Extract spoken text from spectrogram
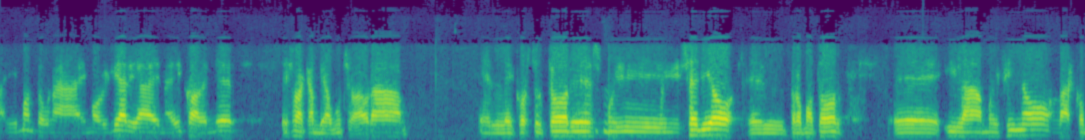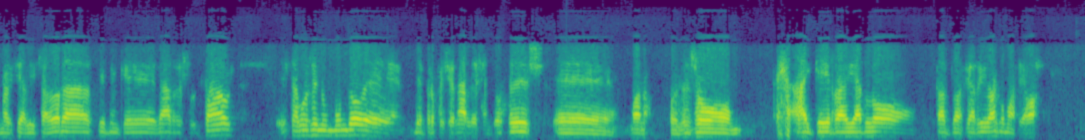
y monto una inmobiliaria y me dedico a vender. Eso ha cambiado mucho. Ahora el constructor es muy serio, el promotor eh, hila muy fino, las comercializadoras tienen que dar resultados. Estamos en un mundo de, profesionales, entonces, eh, bueno, pues eso hay que irradiarlo tanto hacia arriba como hacia abajo.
